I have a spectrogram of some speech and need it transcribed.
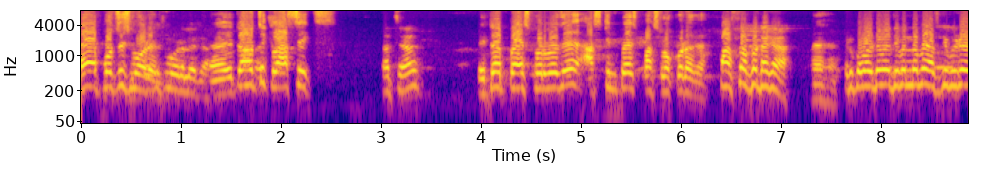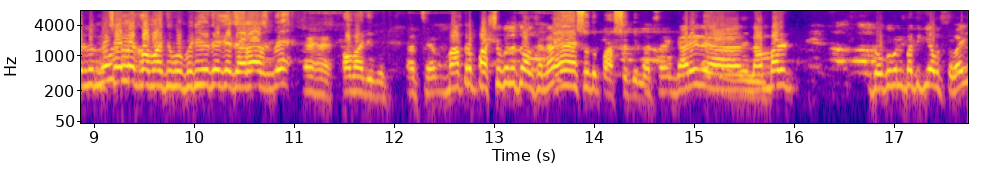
হ্যাঁ পঁচিশ মডেল মডেল এটা। এটা হচ্ছে ক্লাসিক্স আচ্ছা। এটার প্রাইস পড়বে যে আস্কিং প্রাইস পাঁচ লক্ষ টাকা। পাঁচ লক্ষ টাকা। হ্যাঁ হ্যাঁ। দিবেন না ভাই আজকে ভিডিওর জন্য? ইনশাল্লাহ দিব ভিডিও দেখে যারা আসবে হ্যাঁ হ্যাঁ। আচ্ছা মাত্র কিলো চলছে না? হ্যাঁ শুধু কিলো। আচ্ছা গাড়ির নাম্বার ডকুমেন্ট পাতি কি অবস্থা ভাই?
